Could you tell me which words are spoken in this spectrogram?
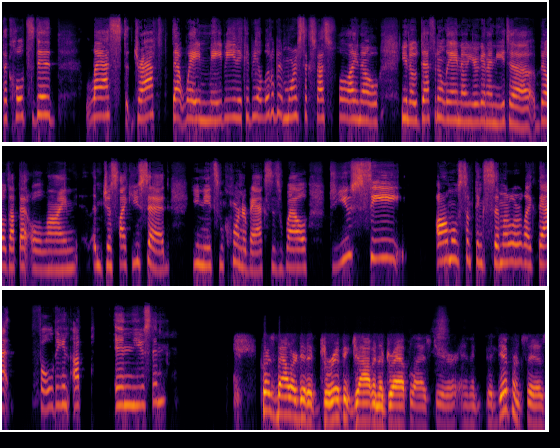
the Colts did last draft that way maybe they could be a little bit more successful. I know you know definitely i know you're going to need to build up that o line and just like you said you need some cornerbacks as well. Do you see almost something similar like that folding up in houston? Chris ballard did a terrific job in the draft last year and the, the difference is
